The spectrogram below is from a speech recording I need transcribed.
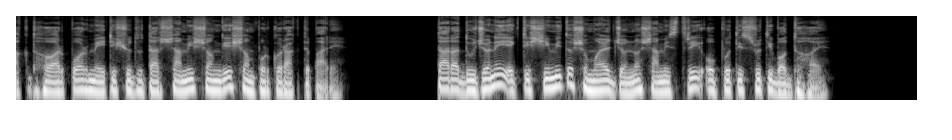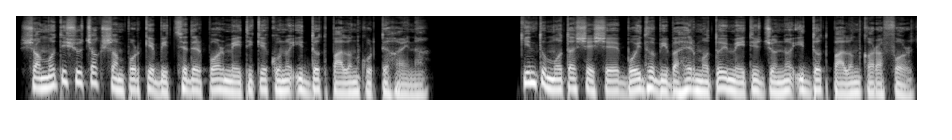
আক্ত হওয়ার পর মেয়েটি শুধু তার স্বামীর সঙ্গেই সম্পর্ক রাখতে পারে। তারা দুজনেই একটি সীমিত সময়ের জন্য স্বামী, স্ত্রী ও প্রতিশ্রুতিবদ্ধ হয়। সম্মতিসূচক সম্পর্কে বিচ্ছেদের পর মেয়েটিকে কোনো ইদ্যত পালন করতে হয় না। কিন্তু মোতা শেষে বৈধ বিবাহের মতোই মেয়েটির জন্য ইদ্যত পালন করা ফরজ।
